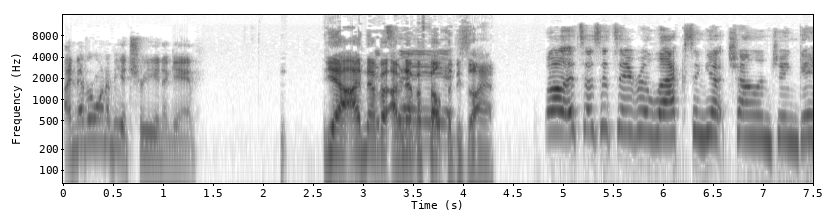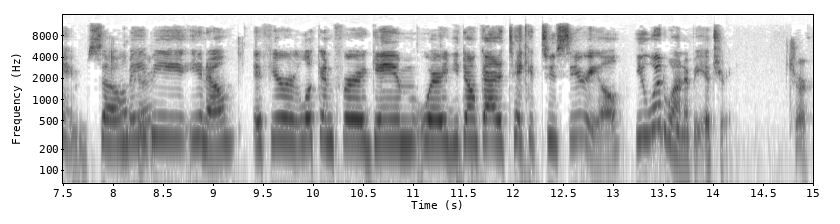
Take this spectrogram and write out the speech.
I never want to be a tree in a game. Yeah, I've never, It's I've never felt the desire. Well, it says it's a relaxing yet challenging game. So Okay. maybe, you know, if you're looking for a game where you don't got to take it too serial, you would want to be a tree. Sure.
